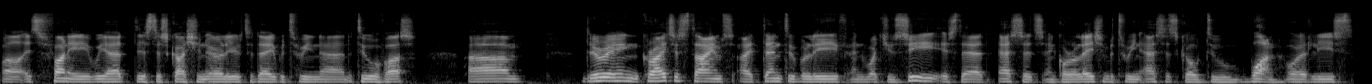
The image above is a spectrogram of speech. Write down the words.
Well, it's funny. We had this discussion earlier today between uh, the two of us. Um, during crisis times, I tend to believe, and what you see is that assets and correlation between assets go to one, or at least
